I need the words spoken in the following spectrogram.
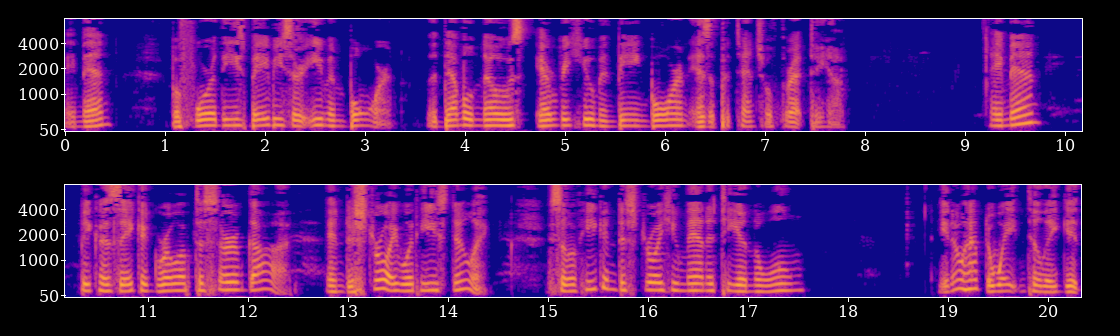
Amen. Before these babies are even born, the devil knows every human being born is a potential threat to him. Amen. Because they could grow up to serve God and destroy what he's doing. So if he can destroy humanity in the womb, you don't have to wait until they get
